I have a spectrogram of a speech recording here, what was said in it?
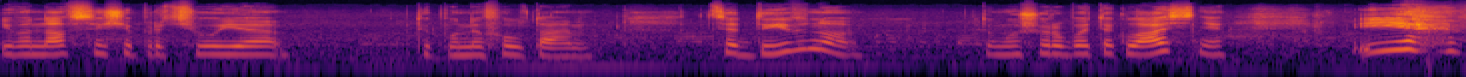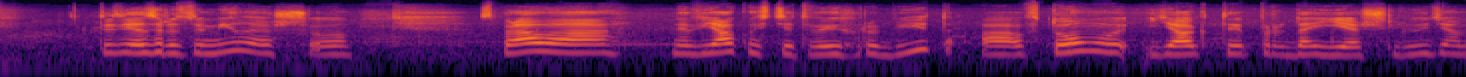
І вона все ще працює, типу, не фултайм. Це дивно, тому що роботи класні. І тут я зрозуміла, що справа не в якості твоїх робіт, а в тому, як ти продаєш людям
